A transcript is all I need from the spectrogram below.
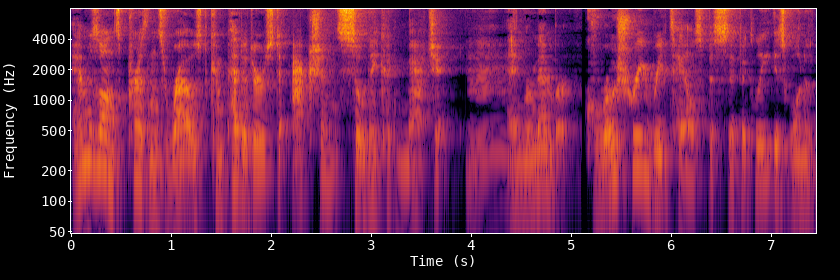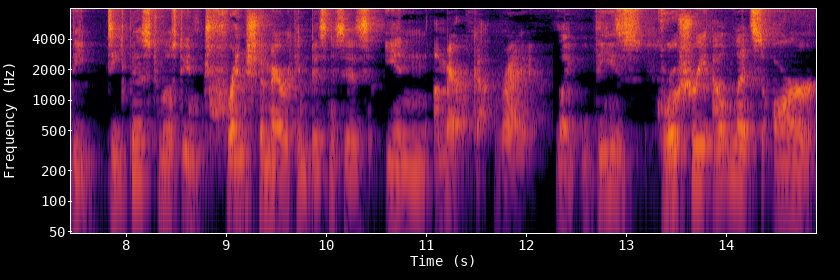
Amazon's presence roused competitors to action so they could match it. Mm. And remember, grocery retail specifically is one of the deepest, most entrenched American businesses in America. Right. Like, these grocery outlets are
